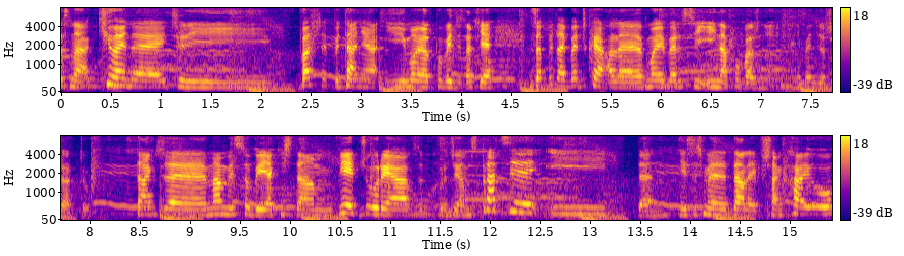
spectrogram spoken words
czas na Q&A, czyli wasze pytania i moje odpowiedzi, takie zapytaj beczkę, ale w mojej wersji i na poważnie, nie będzie żartów. Także mamy sobie jakiś tam wieczór, ja wróciłam z pracy i ten, jesteśmy dalej w Szanghaju,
